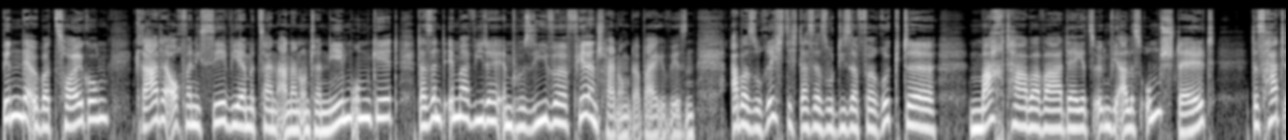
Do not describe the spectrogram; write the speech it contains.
bin der Überzeugung, gerade auch wenn ich sehe, wie er mit seinen anderen Unternehmen umgeht, da sind immer wieder impulsive Fehlentscheidungen dabei gewesen. Aber so richtig, dass er so dieser verrückte Machthaber war, der jetzt irgendwie alles umstellt, das hat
